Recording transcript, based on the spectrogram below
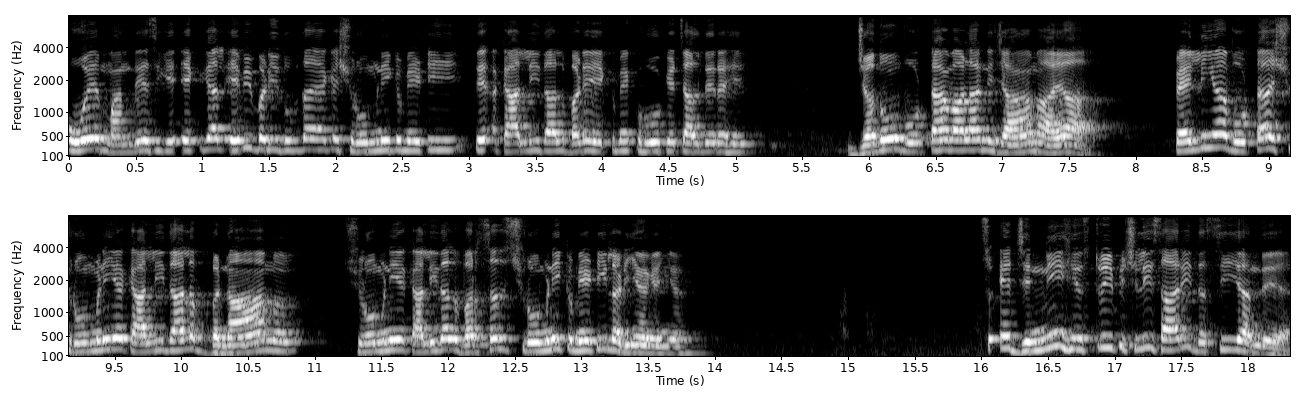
ਉਹ ਇਹ ਮੰਨਦੇ ਸੀਗੇ। ਇੱਕ ਗੱਲ ਇਹ ਵੀ ਬੜੀ ਦੁਬਦਾ ਹੈ ਕਿ ਸ਼੍ਰੋਮਣੀ ਕਮੇਟੀ ਤੇ ਅਕਾਲੀ ਦਲ ਬੜੇ ਇੱਕਮਿਕ ਹੋ ਕੇ ਚੱਲਦੇ ਰਹੇ। ਜਦੋਂ ਵੋਟਾਂ ਵਾਲਾ ਨਿਜ਼ਾਮ ਆਇਆ ਪਹਿਲੀਆਂ ਵੋਟਾਂ ਸ਼੍ਰੋਮਣੀ ਅਕਾਲੀ ਦਲ ਬਨਾਮ ਸ਼੍ਰੋਮਣੀ ਅਕਾਲੀ ਦਲ ਵਰਸਸ ਸ਼੍ਰੋਮਣੀ ਕਮੇਟੀ ਲੜੀਆਂ ਗਈਆਂ। ਸੋ ਇਹ ਜਿੰਨੀ ਹਿਸਟਰੀ ਪਿਛਲੀ ਸਾਰੀ ਦੱਸੀ ਜਾਂਦੇ ਆ,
